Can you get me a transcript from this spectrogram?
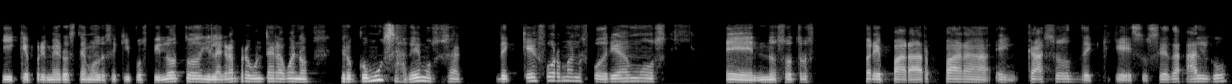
y que primero estemos los equipos pilotos. Y la gran pregunta era, bueno, pero ¿cómo sabemos? O sea, ¿de qué forma nos podríamos eh, nosotros preparar para, en caso de que suceda algo,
